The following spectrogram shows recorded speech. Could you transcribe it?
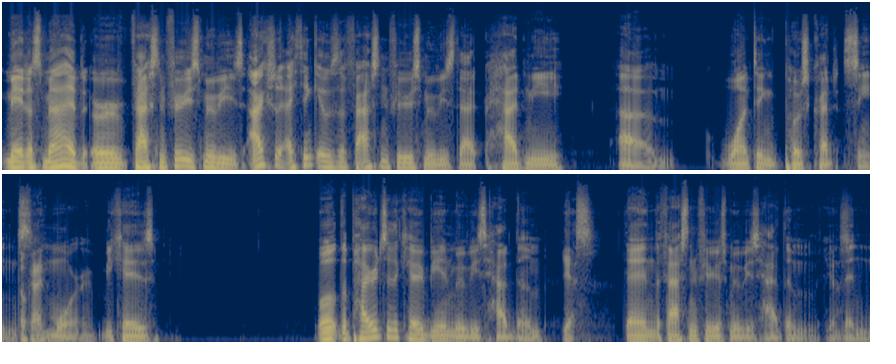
made us mad, or Fast and Furious movies. Actually, I think it was the Fast and Furious movies that had me um, wanting post credit scenes Okay. more because, well, the Pirates of the Caribbean movies had them. yes. Then the Fast and Furious movies had them. Yes. And then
